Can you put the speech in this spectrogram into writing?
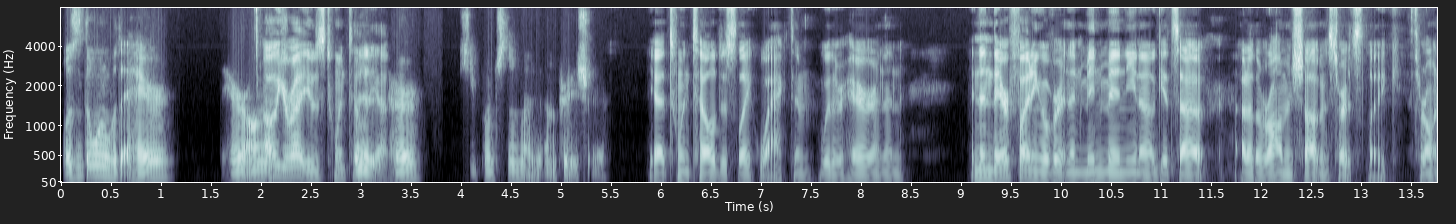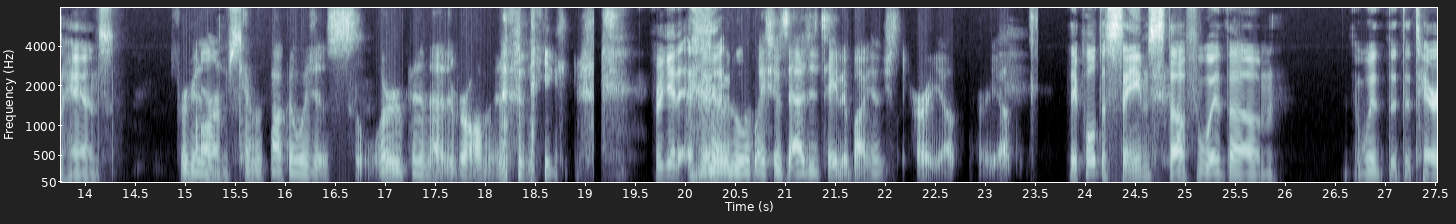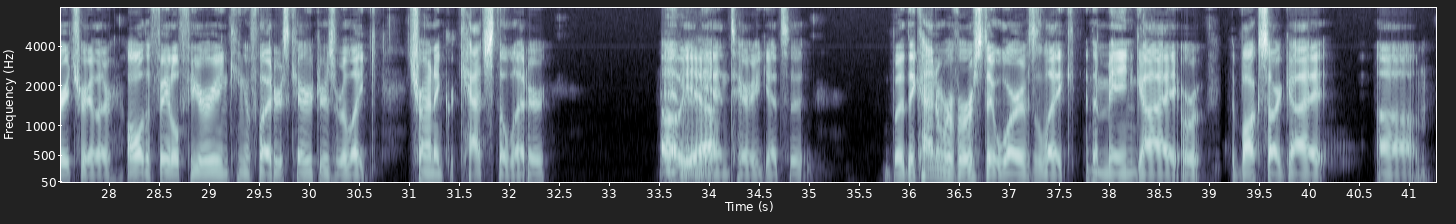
Was it the one with the hair? The hair on? Oh, you're right. It was Twintelle. Yeah, her. She punched him. I'm pretty sure. yeah. Twintelle just like whacked him with her hair, and then and then they're fighting over it, and then Min Min, you know, gets out out of the ramen shop and starts like throwing hands. Friggin' Arms. Captain Falcon was just slurping that ramen. Forget it. then it would look like she was agitated by him. She's like, "Hurry up, hurry up." they pulled the same stuff with um with the, the Terry trailer. All the Fatal Fury and King of Fighters characters were like trying to catch the letter. Oh, and yeah. and Terry gets it. But they kind of reversed it where it was like the main guy or the box art guy um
